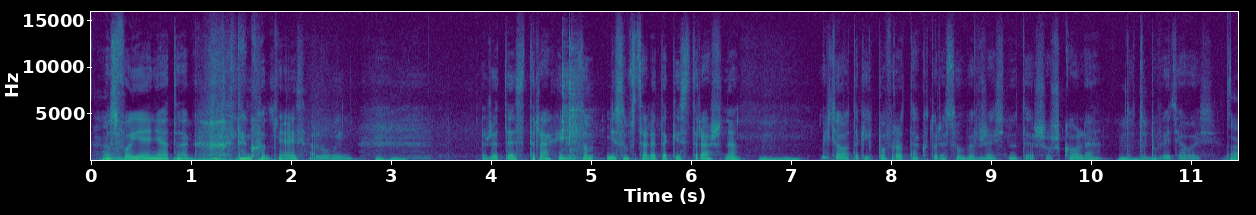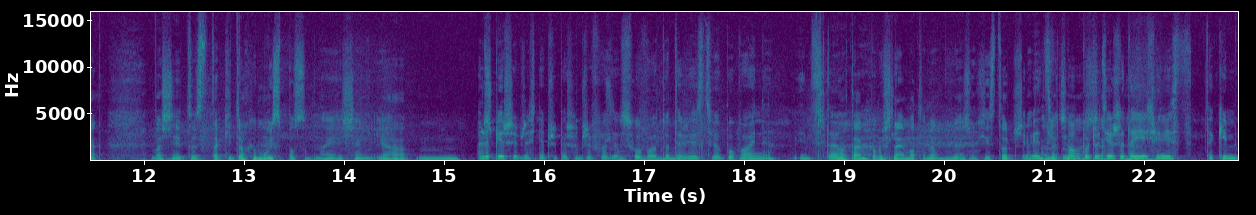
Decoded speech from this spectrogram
Halloween. oswojenia, tak, mhm. tego dnia jest Halloween. Mhm że te strachy nie są, nie są wcale takie straszne. Mhm. Myślę o takich powrotach, które są we wrześniu też, o szkole, to mhm. co powiedziałeś. Tak. Właśnie to jest taki trochę mój sposób na jesień. Ja, mm... Ale pierwszy września, przepraszam, że wchodzę w słowo, to mhm. też jest wybuch wojny, więc to... No tak, pomyślałem o tym, jak mówiłaś o historycznych Więc mam poczucie, że ta jesień jest takim,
